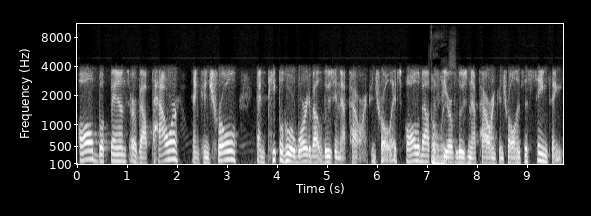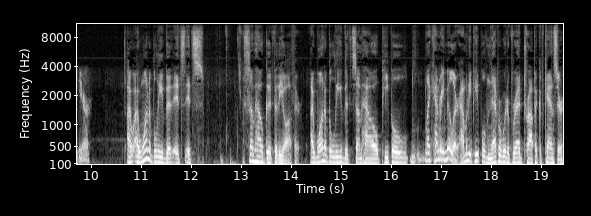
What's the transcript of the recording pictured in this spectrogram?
all book bans are about power and control and people who are worried about losing that power and control. It's all about the Always. fear of losing that power and control. And it's the same thing here. I, I want to believe that it's it's somehow good for the author. I want to believe that somehow people like Henry Miller, how many people never would have read Tropic of Cancer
